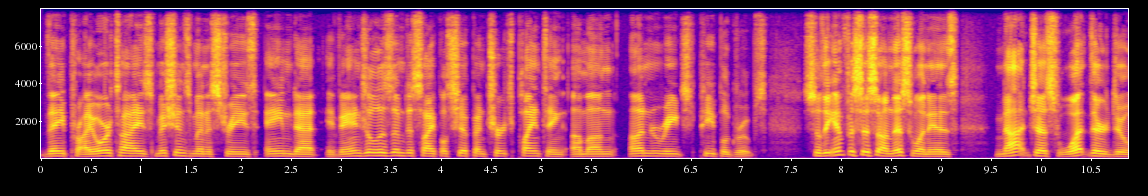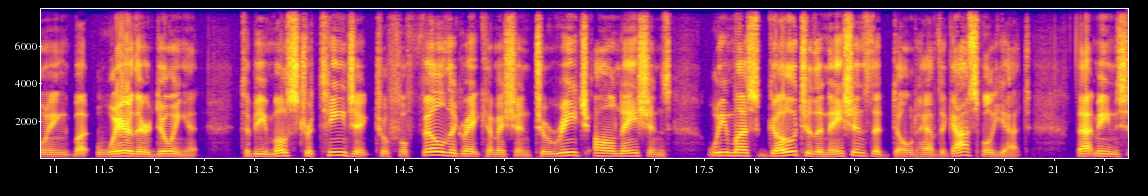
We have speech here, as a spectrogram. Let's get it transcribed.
they prioritize missions ministries aimed at evangelism, discipleship, and church planting among unreached people groups. So the emphasis on this one is not just what they're doing, but where they're doing it. To be most strategic to fulfill the Great Commission to reach all nations, we must go to the nations that don't have the gospel yet. That means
